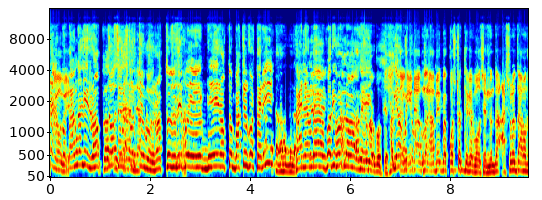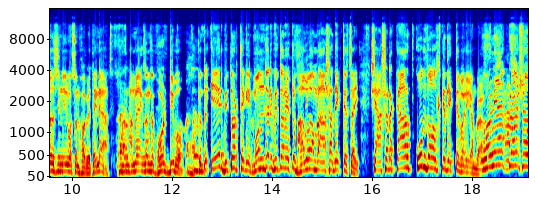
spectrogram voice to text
কি হবে? বাঙালির রক্ত চেঞ্জ করতে হবে। রক্ত যদি এই রক্ত বাতিল করতে পারি তাহলে আমরা পরিপূর্ণ এটা আপনার আবেগ বা কষ্ট থেকে বলছেন কিন্তু আসলে তো আমাদের দেশে নির্বাচন হবে তাই না? আমরা একজনকে ভোট দিব কিন্তু এর ভিতর থেকে মন্দের ভিতরে একটু ভালো আমরা আশা দেখতে চাই। সে আশাটা কার কোন দলকে দেখতে পারি আমরা? অনেক সব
